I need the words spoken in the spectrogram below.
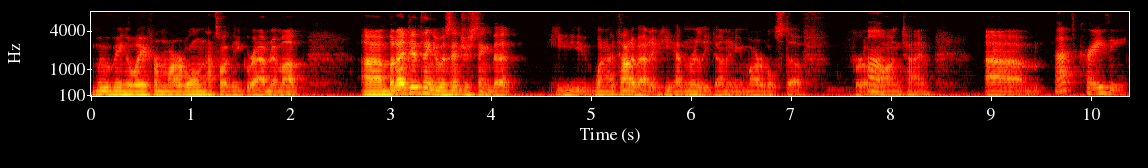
moving away from Marvel, and that's why they grabbed him up. Um, but I did think it was interesting that he, when I thought about it, he hadn't really done any Marvel stuff for a Huh. long time. Um, That's crazy.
